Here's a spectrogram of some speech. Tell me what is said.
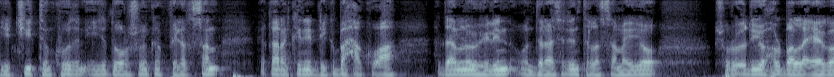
iyo jiitankoodan iyo doorashooyinkan filiqsan ee qarankani dhigbaxa ku ah haddaan loo helin oo daraasadinta la sameeyo shuruucdii holba la eego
